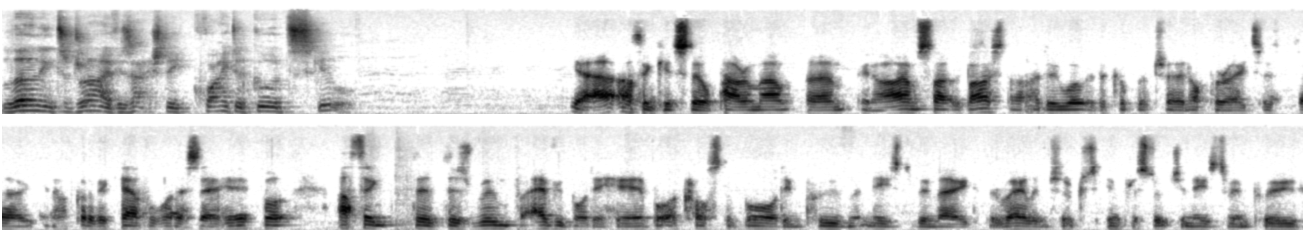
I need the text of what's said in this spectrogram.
learning to drive is actually quite a good skill. Yeah, I think it's still paramount. Um, you know, I am slightly biased. I do work with a couple of train operators, so you know I've got to be careful what I say here. But I think there's room for everybody here, but across the board, improvement needs to be made. The rail infrastructure needs to improve.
